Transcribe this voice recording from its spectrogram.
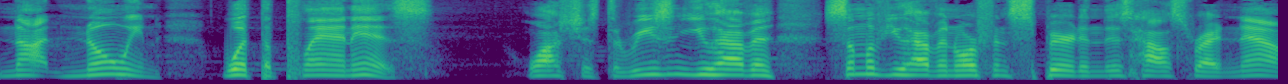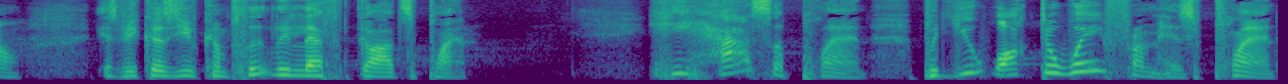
not knowing what the plan is. Watch this. The reason you haven't, some of you have an orphan spirit in this house right now is because you've completely left God's plan. He has a plan, but you walked away from his plan.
